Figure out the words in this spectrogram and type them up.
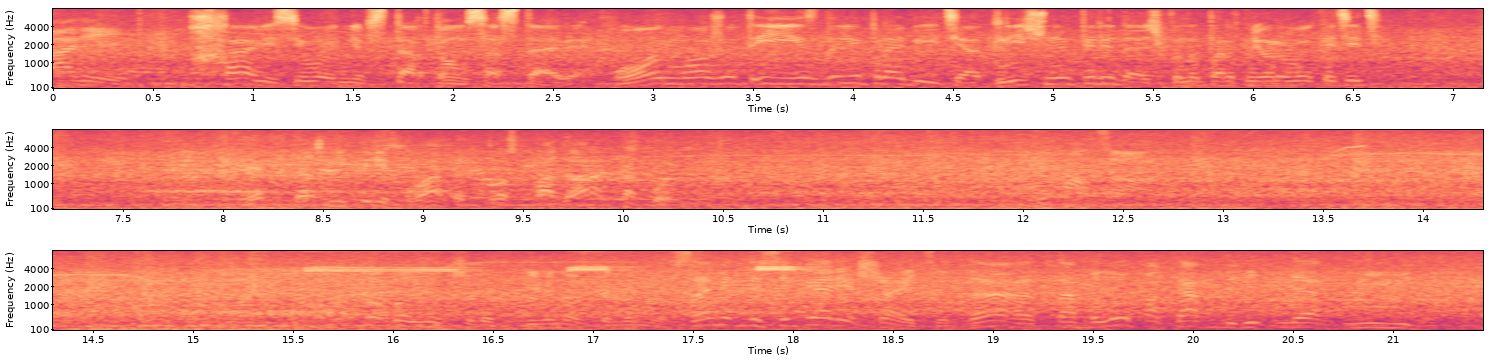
Ави. Хави сегодня в стартовом составе. Он может и издали пробить, и отличную передачку на партнера выкатить. Это даже не перехват, это просто подарок был лучше в эти 90 минут? Сами для себя решайте, да? Табло пока победителя не видят.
